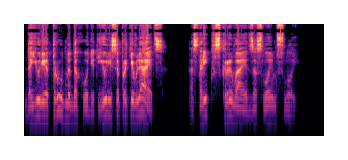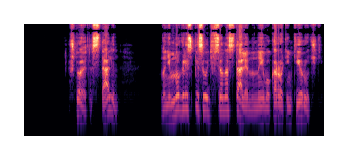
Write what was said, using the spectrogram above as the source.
До Юрия трудно доходит, Юрий сопротивляется, а старик вскрывает за слоем слой. Что это, Сталин? Но немного ли списывать все на Сталина, на его коротенькие ручки?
